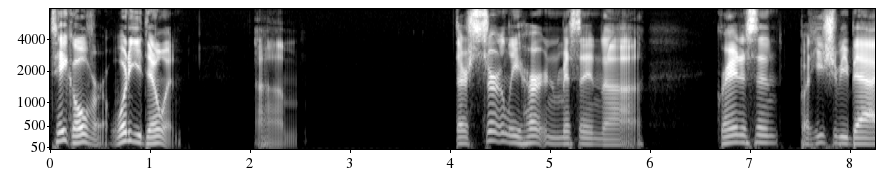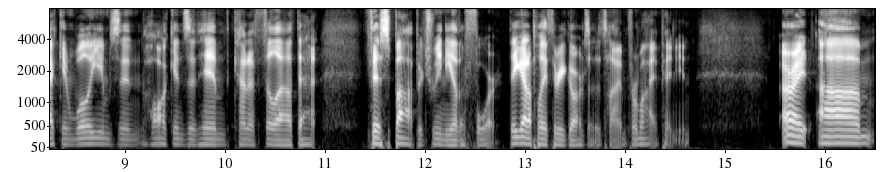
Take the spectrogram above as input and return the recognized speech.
take over. What are you doing? Um, they're certainly hurting missing uh, Grandison, but he should be back, and Williams and Hawkins and him kind of fill out that fifth spot between the other four. They got to play three guards at a time, for my opinion. All right. Um,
